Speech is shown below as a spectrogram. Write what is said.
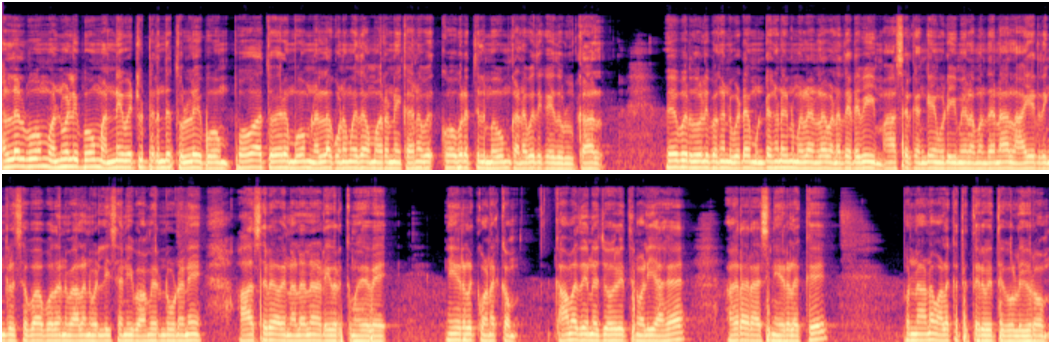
அல்லல் போம் வன்வழி போம் அன்னை வீட்டில் பிறந்த தொல்லை போம் போகா துயரம் போம் நல்ல குணமதாமரனை கனவு கோபுரத்தில் மிகவும் கணபதி கைதுள் கால். வேவர் தோழி பங்கன் விட முண்டகணன் மேல நல்ல வனதடவி மாசர் கங்கை முடியும் மேல வந்தனால் ஆயிரம் திங்கள் செவ்வாய் புதன் வேளன் வெள்ளி சனி பாமிரண்டு உடனே ஆசிரியர் அவை நல்ல அடைவருக்கு மிகவே வணக்கம். காமதேன ஜோதியத்தின் வழியாக மகர ராசி நேர்களுக்கு பொன்னான வழக்கத்தை தெரிவித்துக் கொள்கிறோம்.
